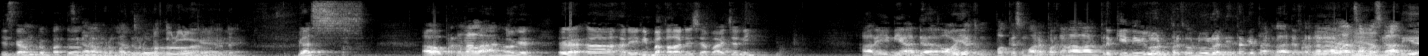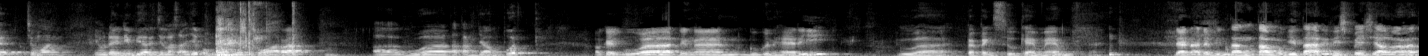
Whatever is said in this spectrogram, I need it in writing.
Ya sekarang berempat doang. Sekarang ya. berempat Ya, dulu. berempat dulu lah, udah. Gas. Oh, perkenalan. Oke. Yaudah, eh, hari ini bakal ada siapa aja nih? Hari ini ada, oh ya ke- podcast kemarin perkenalan Perkinilun, Perkenulan itu kita nggak ada perkenalan Iya, sama iya, sekali ya. Cuman ya udah ini biar jelas aja pembagian suara. Eh, gua Tatang Jamput. Oke, gua dengan Gugun Harry Gua Pepeng Sukemem. dan ada bintang tamu kita hari ini spesial banget.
